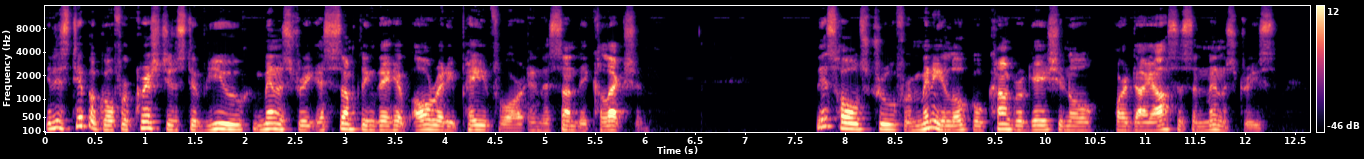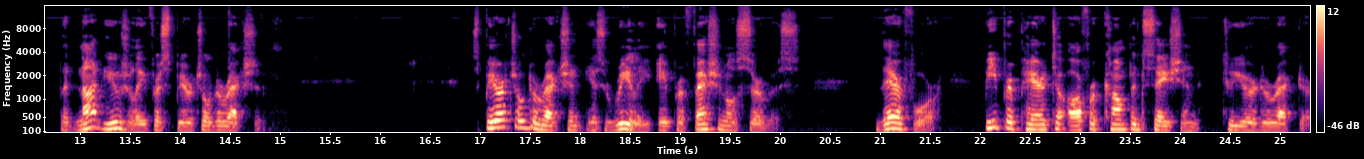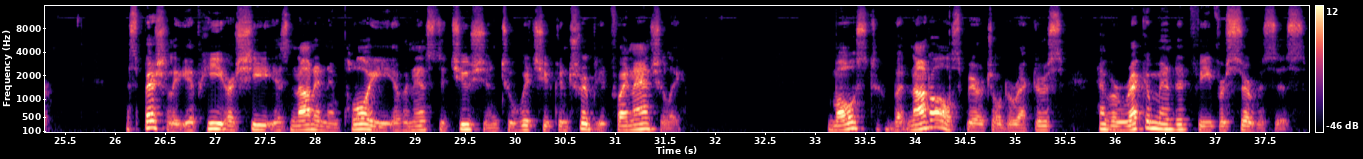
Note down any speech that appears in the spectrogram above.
It is typical for Christians to view ministry as something they have already paid for in the Sunday collection. This holds true for many local congregational or diocesan ministries, but not usually for spiritual direction. Spiritual direction is really a professional service. Therefore, be prepared to offer compensation to your director, especially if he or she is not an employee of an institution to which you contribute financially. Most, but not all, spiritual directors have a recommended fee for services,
